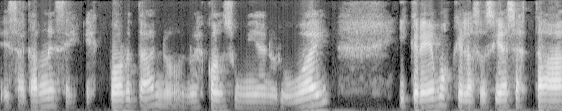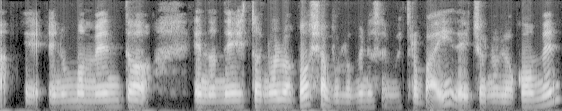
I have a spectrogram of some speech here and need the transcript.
esa carne se exporta, no, no es consumida en Uruguay, y creemos que la sociedad ya está eh, en un momento en donde esto no lo apoya, por lo menos en nuestro país, de hecho no lo comen,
